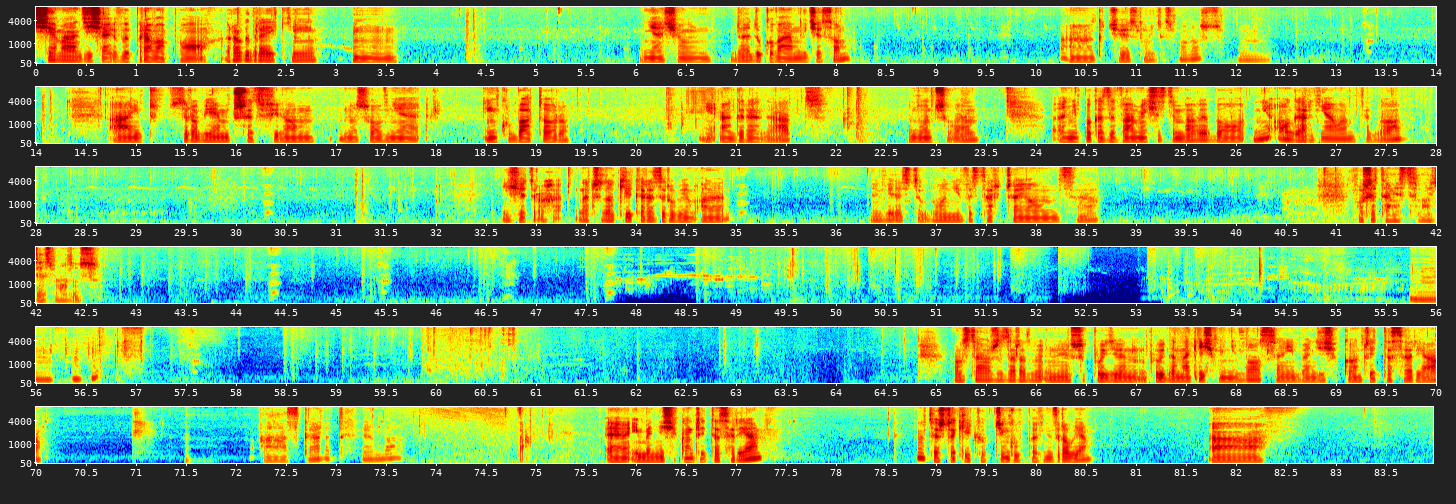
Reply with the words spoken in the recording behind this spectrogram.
Siema, dzisiaj wyprawa po Rock Drake'i. Mm. Ja się doedukowałem, gdzie są. A gdzie jest mój Desmodus? Mm. A i zrobiłem przed chwilą dosłownie inkubator i agregat. Podłączyłem. E, Nie pokazywałem jak się z tym bawię, bo nie ogarniałem tego. I się trochę, znaczy no kilka razy robiłem, ale jak widać to było niewystarczające. Może tam jest ten mój Desmodus. Obstawiam, że zaraz jeszcze pójdzie, pójdę na jakieś minibossy i będzie się kończyć ta seria. Asgard chyba? Tak. E, I będzie się kończyć ta seria. No to jeszcze kilka odcinków pewnie zrobię. A,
